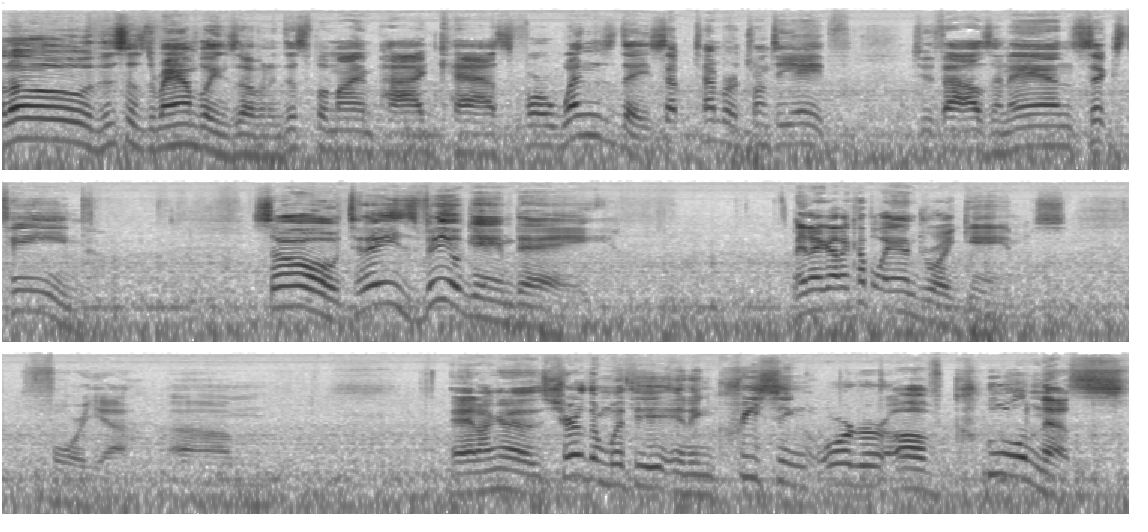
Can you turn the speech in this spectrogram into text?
Hello, this is the Ramblings of an Indisciplined Mind podcast for Wednesday, September 28th, 2016. So, today's video game day. And I got a couple Android games for you. Um, and I'm going to share them with you in increasing order of coolness.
